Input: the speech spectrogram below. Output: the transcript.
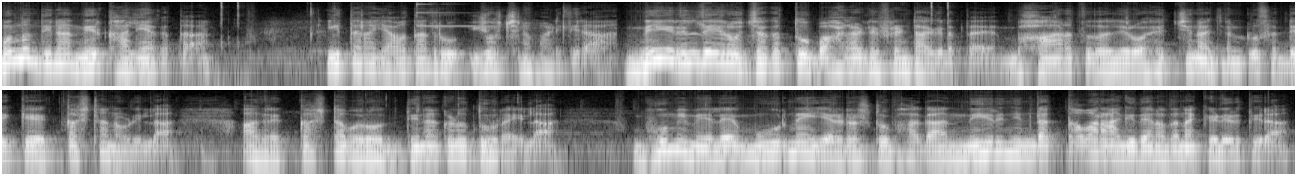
ಮುಂದೊಂದು ದಿನ ನೀರು ಖಾಲಿ ಈ ಥರ ಯಾವುದಾದ್ರೂ ಯೋಚನೆ ಮಾಡಿದ್ದೀರಾ? ನೀರಿಲ್ಲದೆ ಇರೋ ಜಗತ್ತು ಬಹಳ ಡಿಫ್ರೆಂಟ್ ಆಗಿರುತ್ತೆ. ಭಾರತದಲ್ಲಿರೋ ಹೆಚ್ಚಿನ ಜನರು ಸದ್ಯಕ್ಕೆ ಕಷ್ಟ ನೋಡಿಲ್ಲ. ಆದರೆ ಕಷ್ಟ ಬರೋ ದಿನಗಳು ದೂರ ಇಲ್ಲ. ಭೂಮಿ ಮೇಲೆ ಮೂರನೇ ಎರಡರಷ್ಟು ಭಾಗ ನೀರಿನಿಂದ ಕವರ್ ಆಗಿದೆ ಅನ್ನೋದನ್ನ ಕೇಳಿರ್ತೀರಾ?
